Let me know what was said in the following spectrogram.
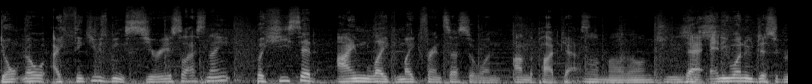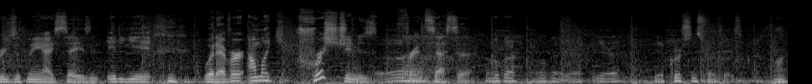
don't know. I think he was being serious last night, but he said I'm like Mike Francesa when on the podcast. I'm not on oh, Jesus. that anyone who disagrees with me, I say is an idiot, whatever. I'm like Christian is Francesa. Okay, okay, yeah, yeah, yeah. Christian's Francisco. Okay.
